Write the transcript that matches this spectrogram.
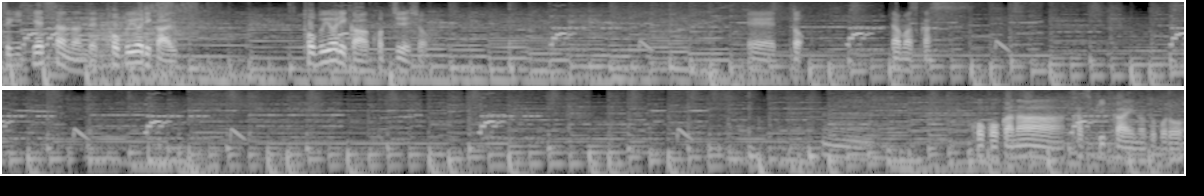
次決算なんで飛ぶよりか飛ぶよりかはこっちでしょう。えー、っと、ダマスカス。ここかなカスピ海のところ。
